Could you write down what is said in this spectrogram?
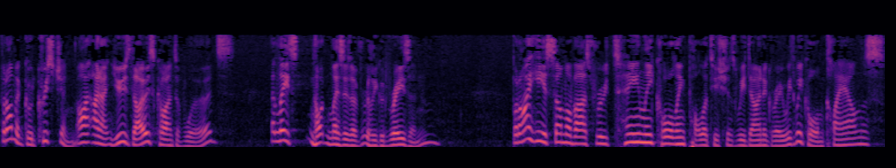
but I'm a good Christian. I, I don't use those kinds of words. At least not unless there's a really good reason. But I hear some of us routinely calling politicians we don't agree with, we call them clowns.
